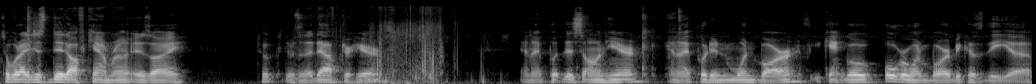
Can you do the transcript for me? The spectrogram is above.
So what I just did off camera is I took, there's an adapter here, and I put this on here, and I put in one bar. If you can't go over one bar because the uh,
